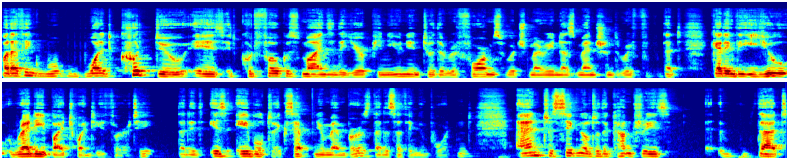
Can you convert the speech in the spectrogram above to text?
But I think w- what it could do is it could focus minds in the European Union to the reforms which Marina has mentioned, ref- that getting the EU ready by 2030 that it is able to accept new members. That is, I think, important. And to signal to the countries uh, that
